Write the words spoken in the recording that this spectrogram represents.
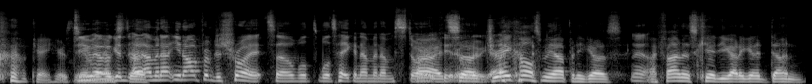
okay, here's the Do you have a good story. Eminem? You know, I'm from Detroit, so we'll we'll take an Eminem story. All right, Peter. so What do we got? Dre calls me up and he goes, Yeah. I found this kid. You got to get it done.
